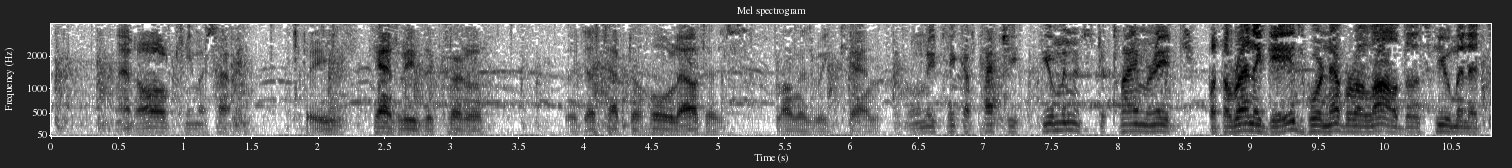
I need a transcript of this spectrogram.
That all, Kemosabe. We can't leave the colonel. We'll just have to hold out as long as we can. It'll only take Apache a few minutes to climb ridge. But the renegades were never allowed those few minutes.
